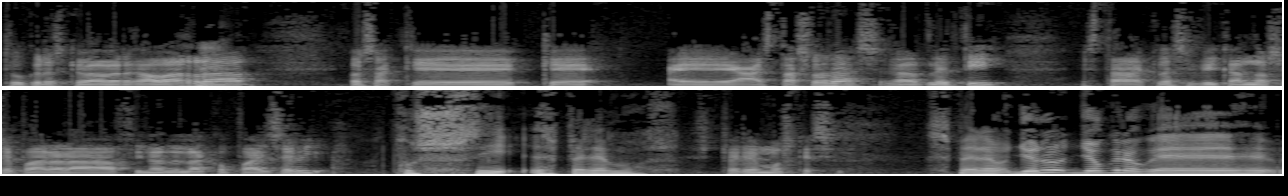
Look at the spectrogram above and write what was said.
¿Tú crees que va a haber Gabarra? O sea, que, que eh, a estas horas el Atleti estará clasificándose para la final de la Copa del Sevilla. Pues sí, esperemos. Esperemos que sí. Esperemos. Yo, yo creo que,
